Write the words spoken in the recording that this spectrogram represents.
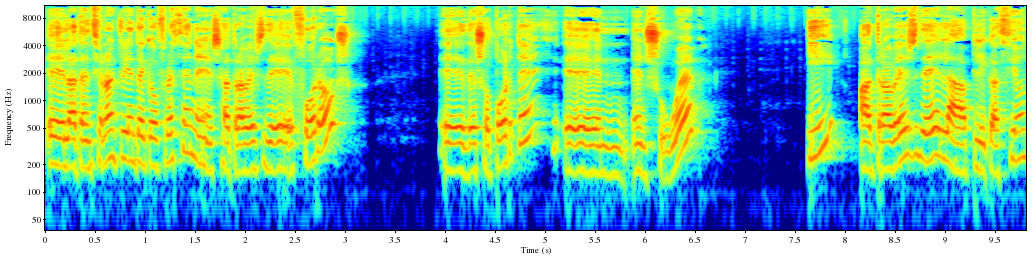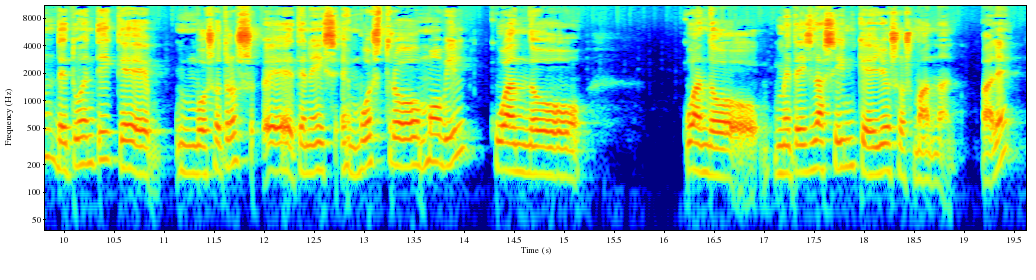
eh, la atención al cliente que ofrecen es a través de foros eh, de soporte en, su web y a través de la aplicación de Twenty que vosotros eh, tenéis en vuestro móvil cuando, cuando metéis la SIM que ellos os mandan, ¿vale?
